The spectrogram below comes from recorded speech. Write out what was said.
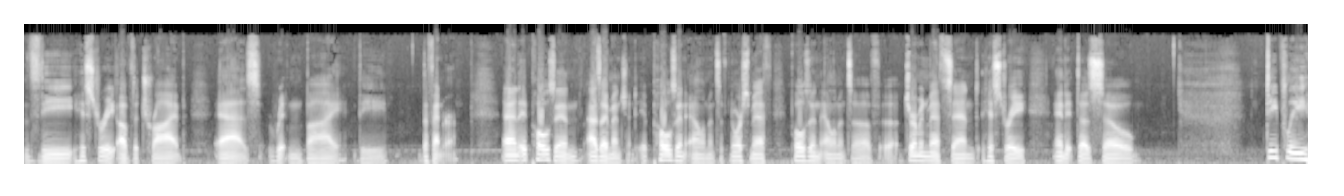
the history of the tribe as written by the the Fenrir. And it pulls in, as I mentioned, it pulls in elements of Norse myth, pulls in elements of uh, German myths and history, and it does so deeply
